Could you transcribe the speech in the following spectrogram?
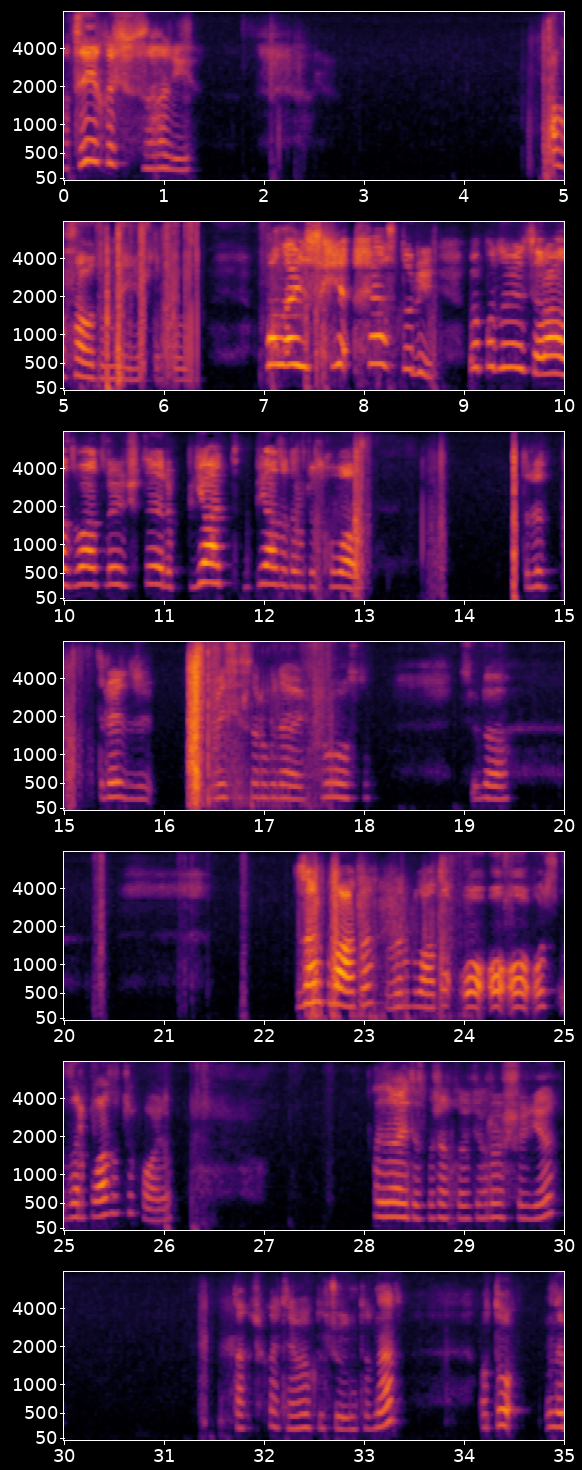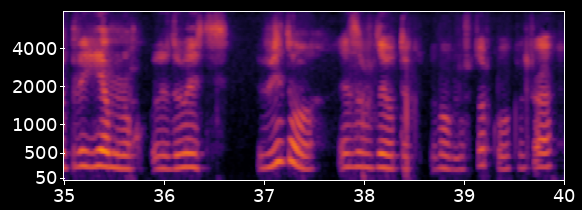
А ти якась взагалі. А саме до мене штрафує. Полейс Хесторі! Ви подивіться, раз, два, три, чотири, п'ять, п'яте там щось сховалось. Три, три, 249, просто. Сюди. Зарплата, зарплата. О, о, о, ось зарплата це файно. Давайте спочатку ці гроші є. Так, чекайте, я виключу інтернет. А то неприємно дивитись відео. Я завжди отак роблю шторку, виключаю.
